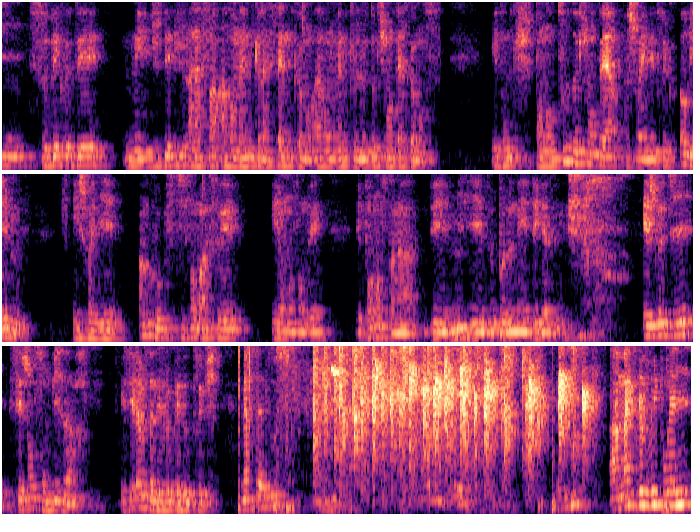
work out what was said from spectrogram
qui se bécotait, mais du début à la fin, avant même que la scène commence, avant même que le documentaire commence. Et donc, pendant tout le documentaire, je voyais des trucs horribles, et je voyais un couple qui s'embrassait, et on entendait, et pendant ce temps-là, des milliers de Polonais étaient gazés. Et je me dis, ces gens sont bizarres. Et c'est là où je dois développer d'autres trucs. Merci à tous. Un max de bruit pour Ellie.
